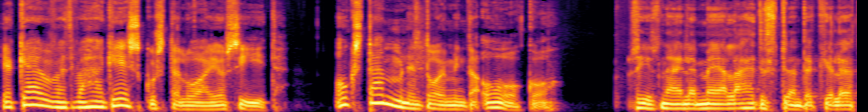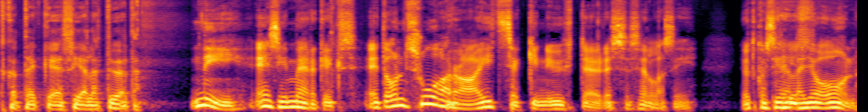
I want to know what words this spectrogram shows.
ja käyvät vähän keskustelua jo siitä. Onko tämmöinen toiminta ok? Siis näille meidän lähetystyöntekijöille, jotka tekee siellä työtä. Niin, esimerkiksi. Että on suoraan itsekin yhteydessä sellaisia, jotka siellä siis, jo on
